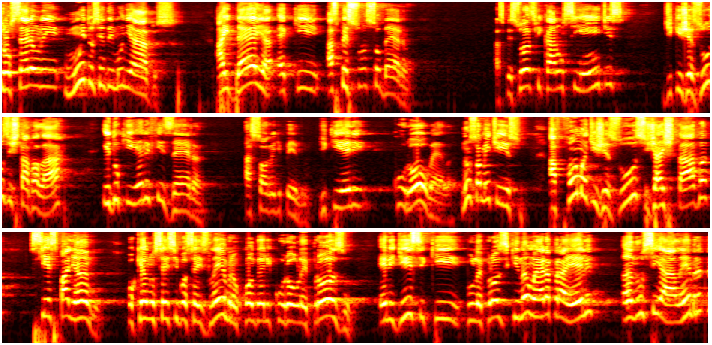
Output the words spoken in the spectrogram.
trouxeram-lhe muitos endemoniados. A ideia é que as pessoas souberam. As pessoas ficaram cientes de que Jesus estava lá e do que ele fizera a sogra de Pedro, de que ele curou ela. Não somente isso, a fama de Jesus já estava se espalhando. Porque eu não sei se vocês lembram, quando ele curou o leproso, ele disse que o leproso que não era para ele anunciar, lembra?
